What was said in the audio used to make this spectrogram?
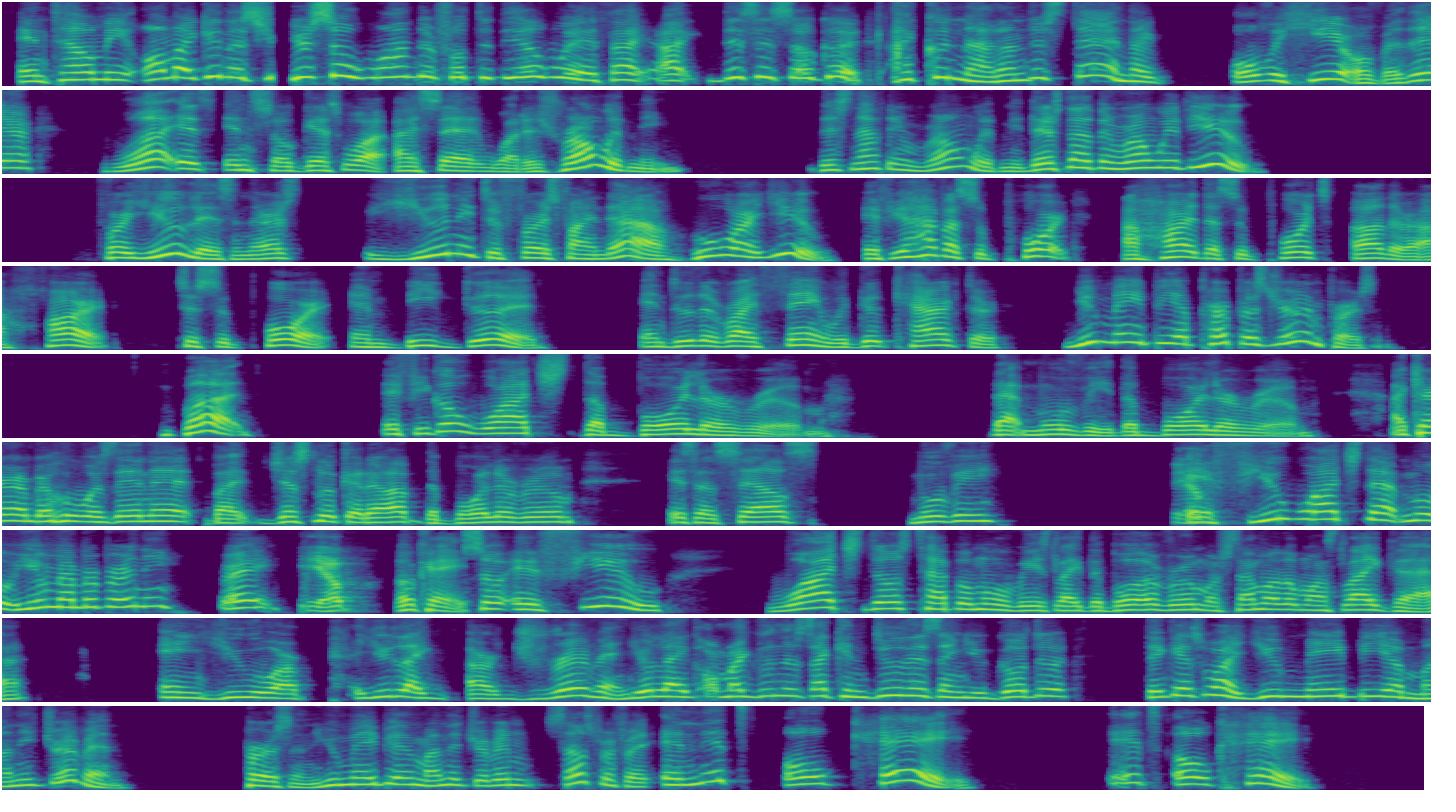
and tell me, "Oh my goodness, you're so wonderful to deal with. I, I this is so good." I could not understand. Like over here, over there, what is? And so, guess what? I said, "What is wrong with me?" There's nothing wrong with me. There's nothing wrong with you. For you listeners, you need to first find out who are you. If you have a support, a heart that supports other, a heart to support and be good and do the right thing with good character, you may be a purpose driven person. But if you go watch The Boiler Room, that movie, The Boiler Room, I can't remember who was in it, but just look it up. The Boiler Room is a sales movie. Yep. If you watch that movie, you remember Bernie, right? Yep. Okay. So if you watch those type of movies like The Boiler Room or some other ones like that, and you are you like are driven, you're like, oh my goodness, I can do this, and you go do it, then guess what? You may be a money driven person. You may be a money driven sales professional, and it's okay. It's okay.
